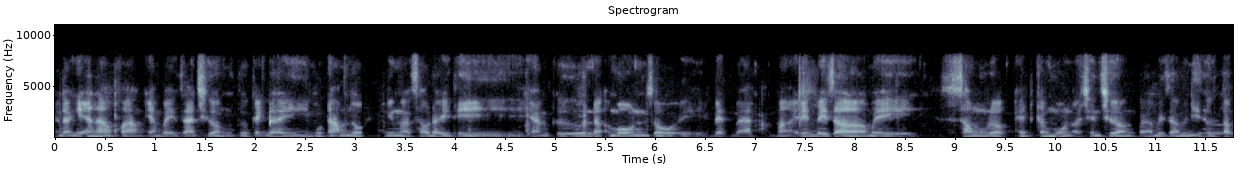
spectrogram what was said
Đáng nghĩa là khoảng em phải ra trường từ cách đây một năm rồi. Nhưng mà sau đấy thì em cứ nợ môn rồi bết bát mãi đến bây giờ mới xong được hết các môn ở trên trường và bây giờ mới đi thực tập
